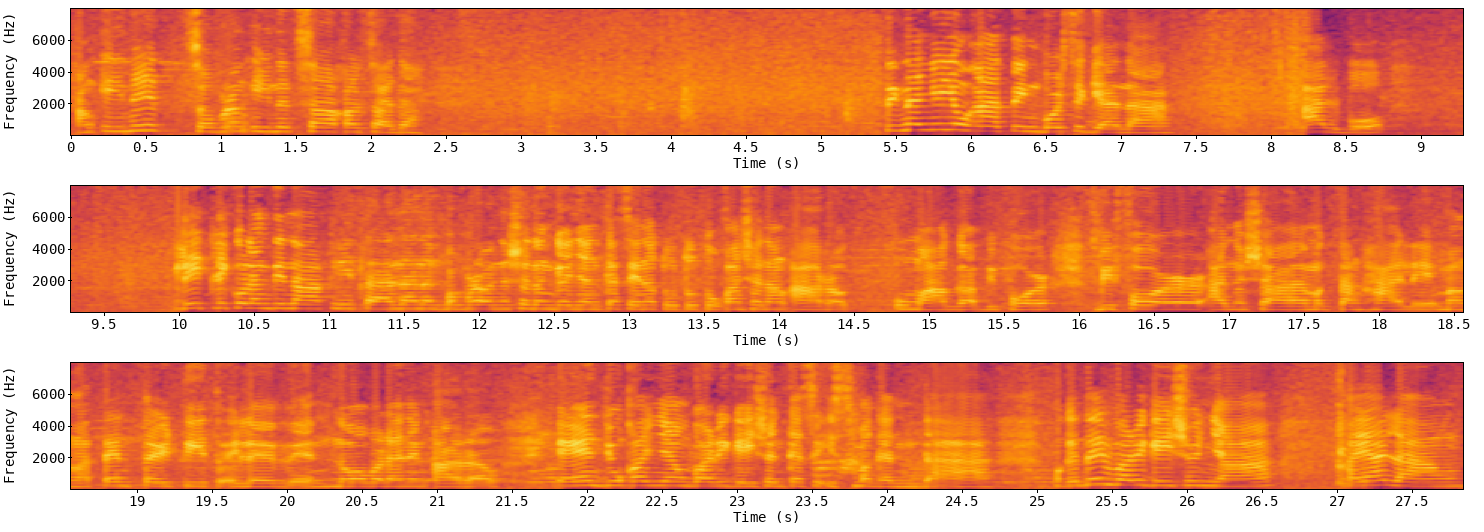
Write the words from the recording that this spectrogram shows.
Ang init, sobrang init sa kalsada. Tingnan nyo yung ating Borsigiana albo. Lately ko lang din nakakita na nagbabrown na siya ng ganyan kasi natututukan siya ng araw umaga before before ano siya magtanghali mga 10:30 to 11 nawawala na yung araw. And yung kanyang variegation kasi is maganda. Maganda yung variegation niya. Kaya lang,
